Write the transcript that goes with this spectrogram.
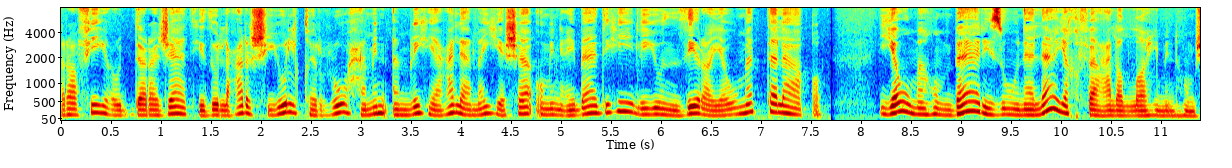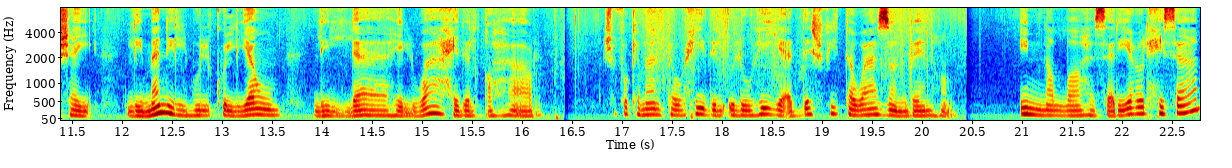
رفيع الدرجات ذو العرش يلقي الروح من أمره على من يشاء من عباده لينذر يوم التلاق. يوم هم بارزون لا يخفى على الله منهم شيء. لمن الملك اليوم؟ لله الواحد القهار. شوفوا كمان توحيد الألوهية قديش في توازن بينهم. إن الله سريع الحساب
